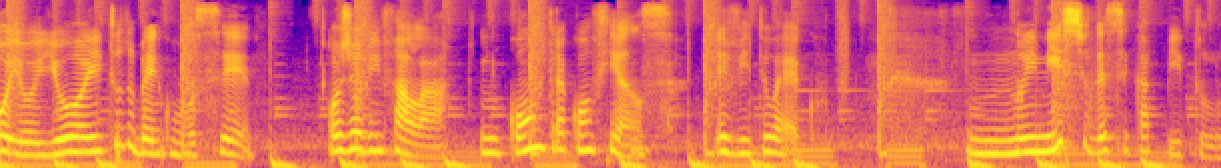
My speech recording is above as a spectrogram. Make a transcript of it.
Oi, oi, oi, tudo bem com você? Hoje eu vim falar: encontre a confiança, evite o ego. No início desse capítulo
